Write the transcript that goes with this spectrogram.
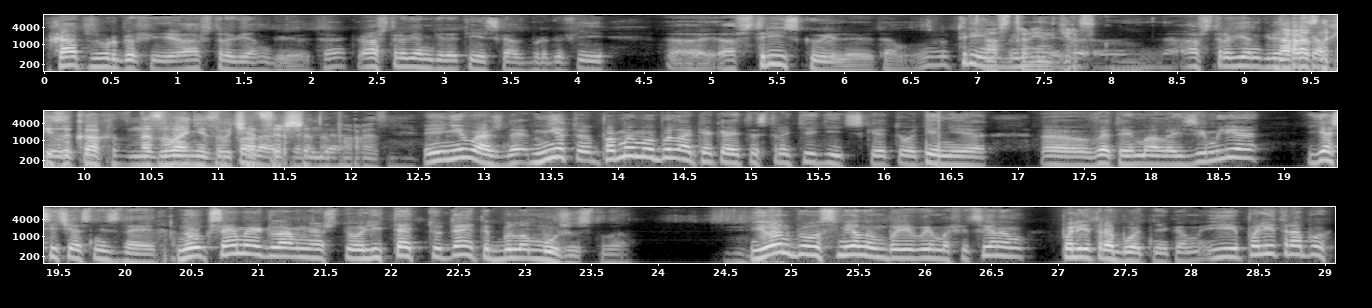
Хабсбургов и Австро-Венгрию. Так? Австро-Венгрия – это есть Хабсбургов, и Э, австрийскую или там ну, три австро-венгерскую. Э, австро-венгрия. На разных языках названия звучат по совершенно да. по-разному. И неважно. Мне, по-моему, была какая-то стратегическая точка э, в этой малой земле. Я сейчас не знаю. Но самое главное, что летать туда это было мужество. И он был смелым боевым офицером, политработником. И политработ...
